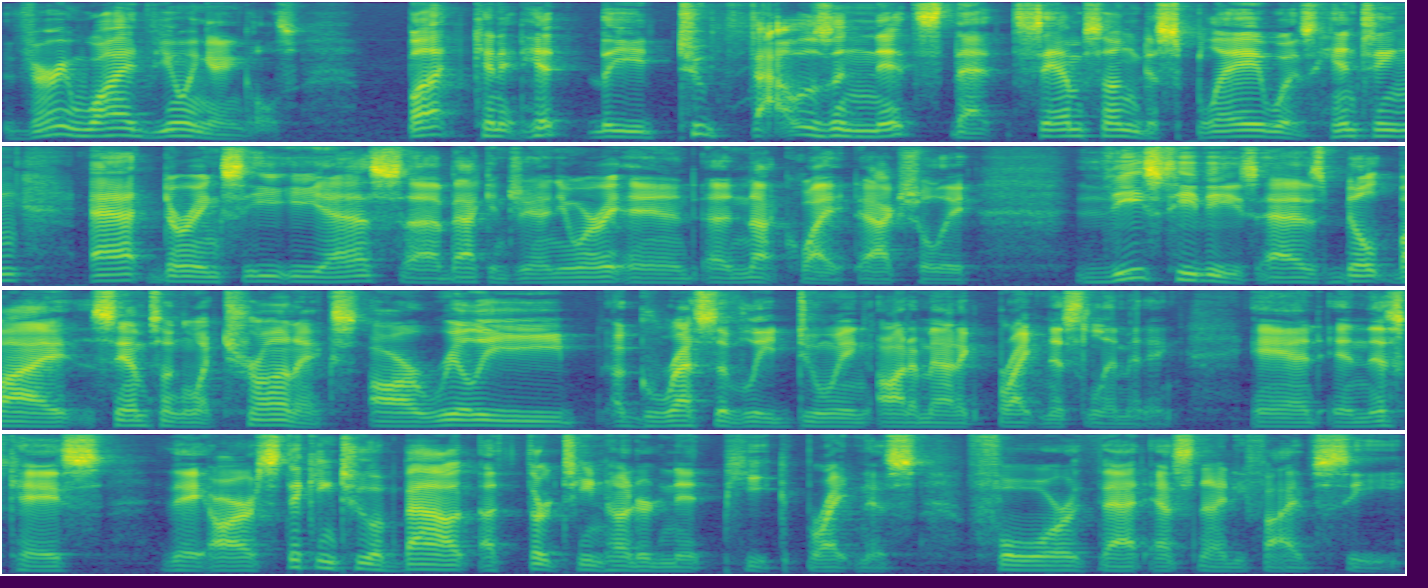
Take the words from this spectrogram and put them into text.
very wide viewing angles. But can it hit the 2000 nits that Samsung Display was hinting at during CES uh, back in January? And uh, not quite, actually. These TVs, as built by Samsung Electronics, are really aggressively doing automatic brightness limiting. And in this case, they are sticking to about a 1300 nit peak brightness for that S95C.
